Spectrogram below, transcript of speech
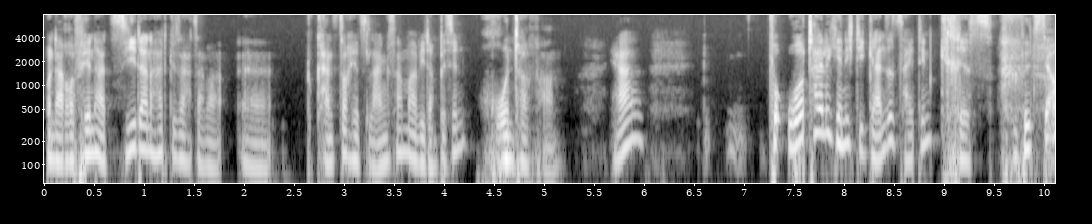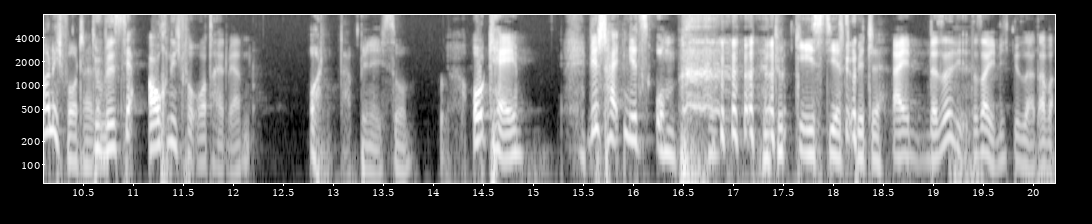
Und daraufhin hat sie dann halt gesagt, sag mal, äh, du kannst doch jetzt langsam mal wieder ein bisschen runterfahren. Ja, verurteile hier nicht die ganze Zeit den Chris. Du willst ja auch nicht verurteilen. Du willst ja auch nicht verurteilt werden. Und da bin ich so. Okay, wir schalten jetzt um. du gehst jetzt bitte. Nein, das, das habe ich nicht gesagt, aber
